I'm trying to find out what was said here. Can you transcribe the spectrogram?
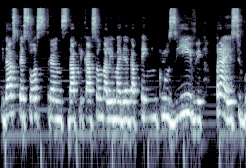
e das pessoas trans, da aplicação da Lei Maria da Penha, inclusive para esse grupo.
